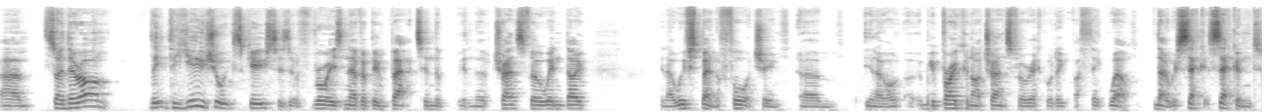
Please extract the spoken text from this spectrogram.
Um, so there aren't the, the usual excuses of Roy's never been backed in the in the transfer window. You know, we've spent a fortune. Um, you know, we've broken our transfer record. I think. Well, no, we're second second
